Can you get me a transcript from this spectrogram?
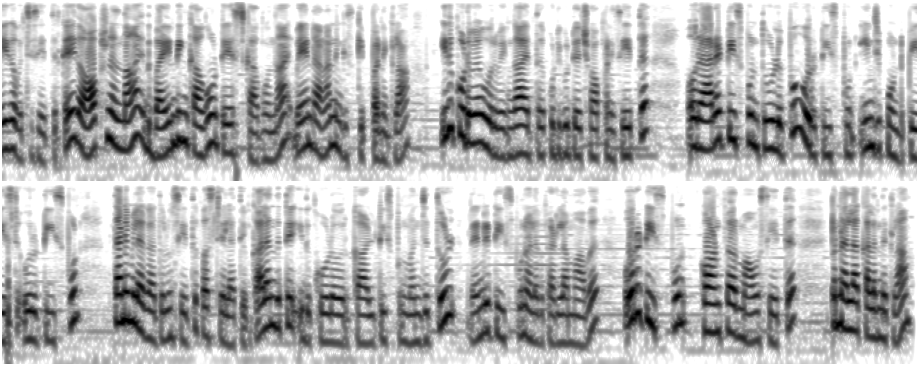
வேக வச்சு சேர்த்துருக்கேன். இது ஆப்ஷனல் தான். இது பைண்டிங்காகவும் டேஸ்ட்காகவும் தான். வேண்டாம்னா நீங்கள் ஸ்கிப் பண்ணிக்கலாம். இது கூடவே ஒரு வெங்காயத்தை குட்டி குட்டியாக சாப் பண்ணி சேர்த்து ஒரு அரை டீஸ்பூன் தூளுப்பு ஒரு டீஸ்பூன் இஞ்சி பூண்டு பேஸ்ட் ஒரு டீஸ்பூன் தனி மிளகாத்தூளும் சேர்த்து ஃபஸ்ட் எல்லாத்தையும் கலந்துட்டு இது கூட ஒரு கால் டீஸ்பூன் மஞ்சத்தூள் ரெண்டு டீஸ்பூன் அளவு கடலை மாவு ஒரு டீஸ்பூன் கார்ன்ஃப்ளவர் மாவு சேர்த்து இப்போ நல்லா கலந்துக்கலாம்.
